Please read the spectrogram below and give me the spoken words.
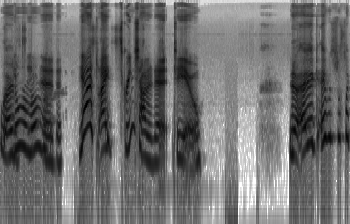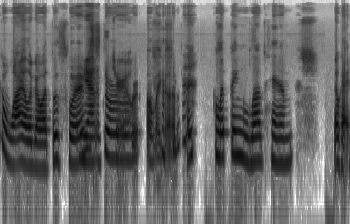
Well, I don't He remember. did. Yes, I screenshotted it to you. Yeah, I, it was just like a while ago at this point. Yeah, that's true. remember. Oh my god. I flipping love him. Okay.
